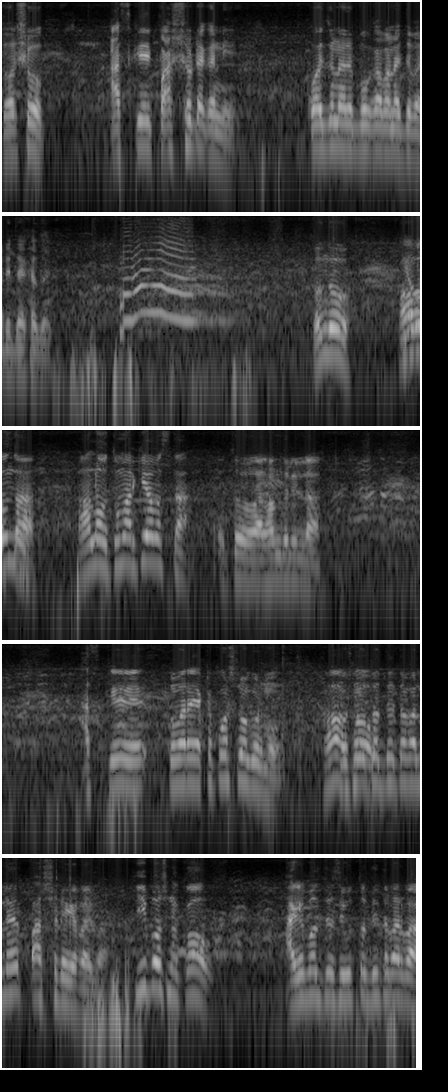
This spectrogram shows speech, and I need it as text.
দর্শক আজকে পাঁচশো টাকা নিয়ে কয়জনের বোকা বানাইতে পারি দেখা যায় বন্ধু কি হ্যাঁ অবস্থা? ভালো তোমার কি অবস্থা? এই তো আলহামদুলিল্লাহ। আজকে তোমার একটা প্রশ্ন করব। হ্যাঁ, প্রশ্ন উত্তর দিতে পারলে পাঁচশো টাকা পাইবা। কি প্রশ্ন কও? আগে বলতেছি উত্তর দিতে পারবা?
